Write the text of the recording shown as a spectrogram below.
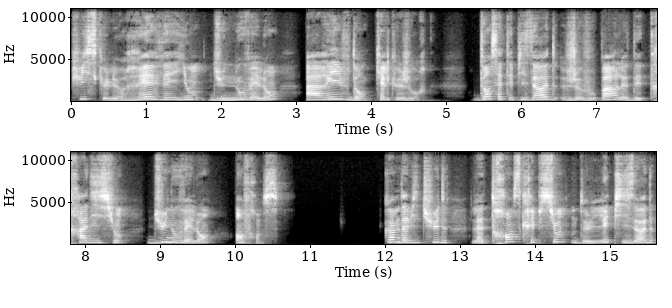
puisque le réveillon du Nouvel An arrive dans quelques jours. Dans cet épisode, je vous parle des traditions du Nouvel An en France. Comme d'habitude, la transcription de l'épisode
